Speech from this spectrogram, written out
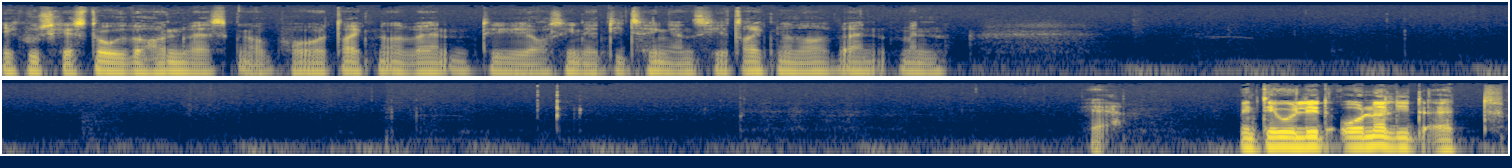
jeg kan huske, at jeg stod ude ved håndvasken og prøvede at drikke noget vand. Det er også en af de ting, han siger, drik noget vand, men Ja, men det er jo lidt underligt at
